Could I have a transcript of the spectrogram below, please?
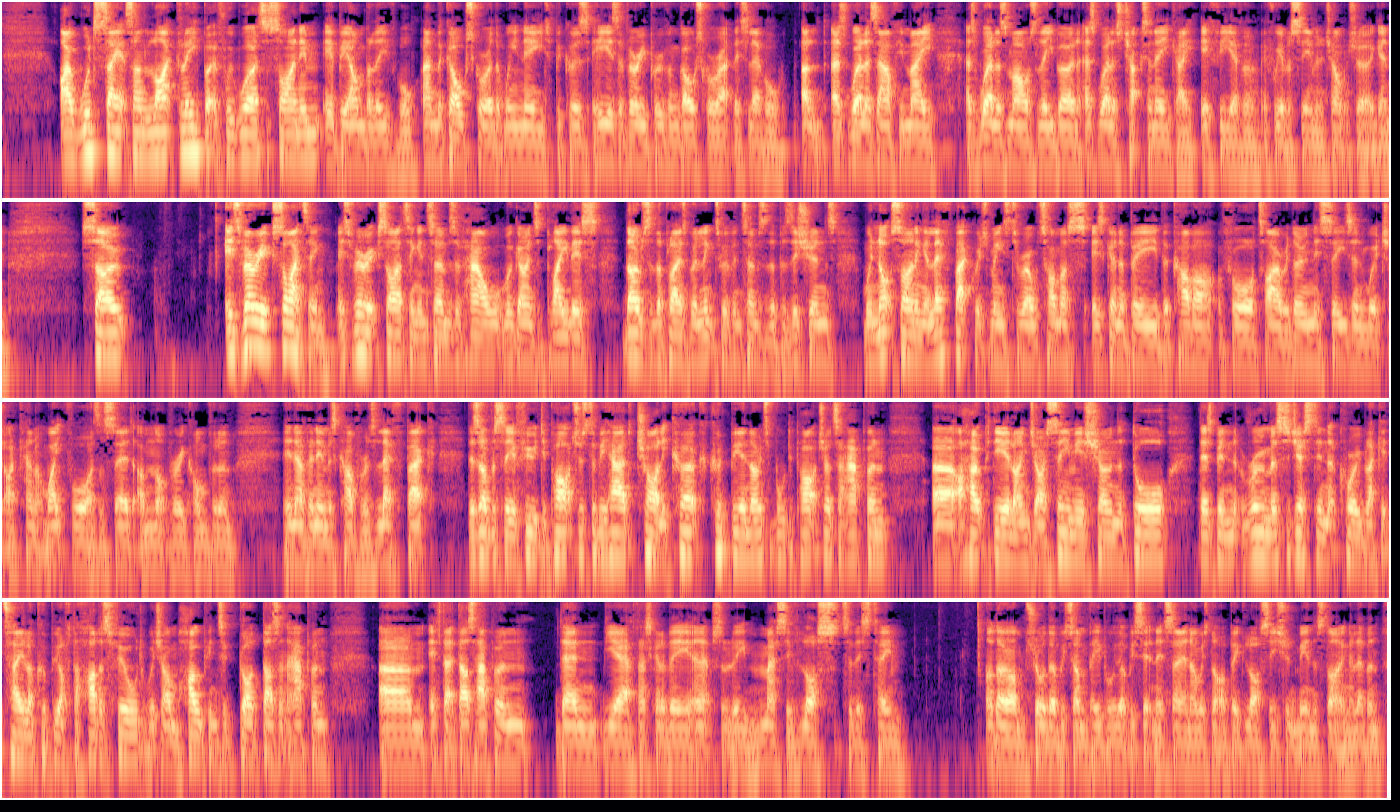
I would say it's unlikely, but if we were to sign him, it'd be unbelievable. And the goal scorer that we need, because he is a very proven goal scorer at this level, uh, as well as Alfie May, as well as Miles Leaburn, as well as Chuks Aneke, if he ever, if we ever see him in a Charlton shirt again. So it's very exciting. It's very exciting in terms of how we're going to play this. Those are the players we're linked with in terms of the positions. We're not signing a left back, which means Terrell Thomas is going to be the cover for Taiwo Edun this season, which I cannot wait for. As I said, I'm not very confident in having as cover as left back. There's obviously a few departures to be had. Charlie Kirk could be a notable departure to happen. Uh, I hope Diallang Jaiyesimi has shown the door. There's been rumours suggesting that Corey Blackett-Taylor could be off to Huddersfield, which I'm hoping to God doesn't happen. Um, if that does happen, then yeah, that's going to be an absolutely massive loss to this team. Although I'm sure there'll be some people that'll be sitting there saying, oh, he's not a big loss. He shouldn't be in the starting 11.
